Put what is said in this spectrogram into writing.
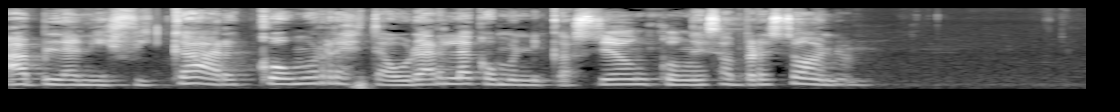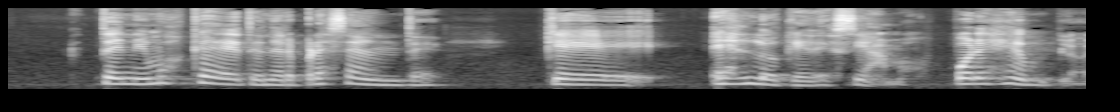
a planificar cómo restaurar la comunicación con esa persona, tenemos que tener presente que es lo que deseamos. Por ejemplo,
